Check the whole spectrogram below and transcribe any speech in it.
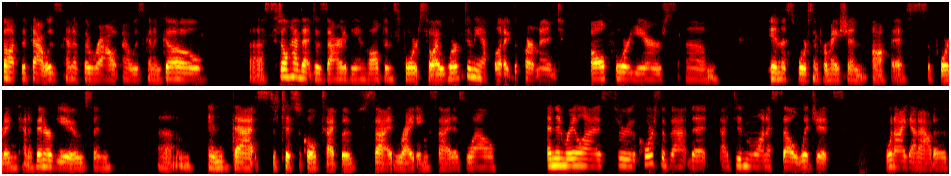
Thought that that was kind of the route I was going to go. Uh, still had that desire to be involved in sports, so I worked in the athletic department all four years um, in the sports information office, supporting kind of interviews and um, and that statistical type of side, writing side as well. And then realized through the course of that that I didn't want to sell widgets when I got out of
